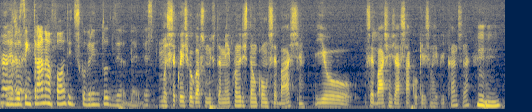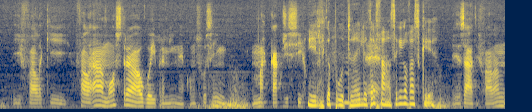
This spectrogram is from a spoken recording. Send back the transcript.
Mas você entrar na foto e descobrindo tudo de, de, dessa. Uma sequência que eu gosto muito também é quando eles estão com o Sebastian e o, o Sebastian já sacou que eles são replicantes, né? Uhum. E fala que fala, ah, mostra algo aí pra mim, né? Como se fossem macacos de circo. E ele fica puto, né? Ele é. até fala, você quer que eu faça o quê? Exato, ele fala,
